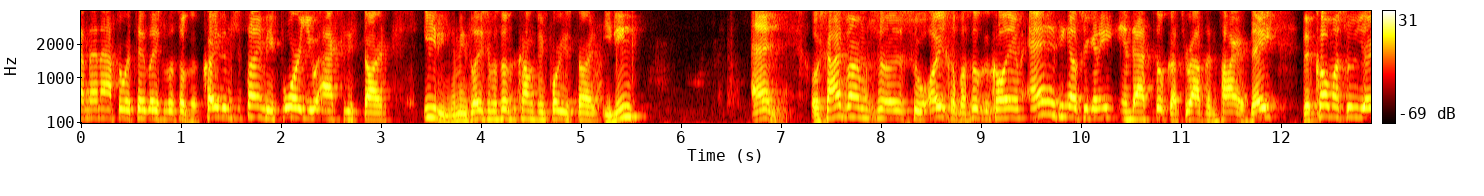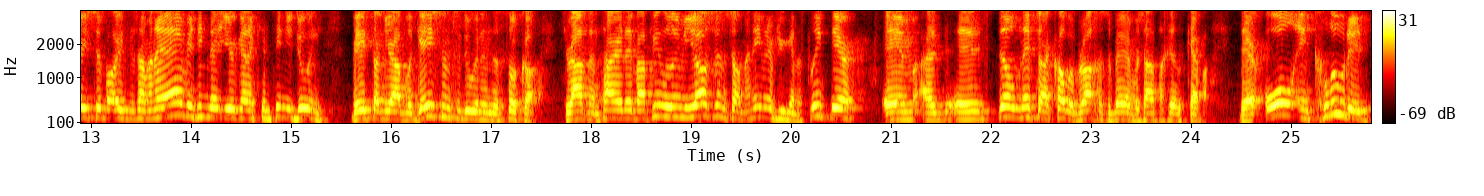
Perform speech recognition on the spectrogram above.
and then afterwards say leish basukah. Kaidim before you actually start eating. That means leish basukah comes before you start eating. And anything else you're going to eat in that sukkah throughout the entire day, and everything that you're going to continue doing based on your obligation to do it in the sukkah throughout the entire day. And even if you're going to sleep there, um, uh, still niftar kol bracha They're all included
